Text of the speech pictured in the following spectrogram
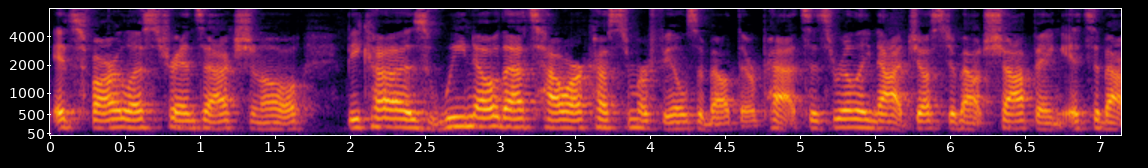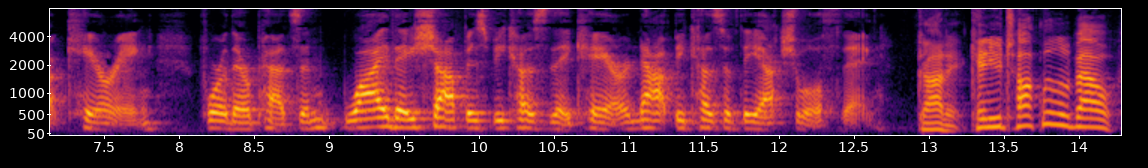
it's far less transactional because we know that's how our customer feels about their pets it's really not just about shopping it's about caring for their pets and why they shop is because they care not because of the actual thing Got it. Can you talk a little about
